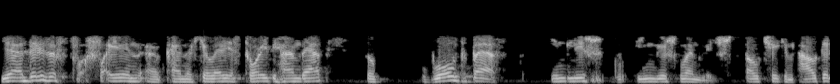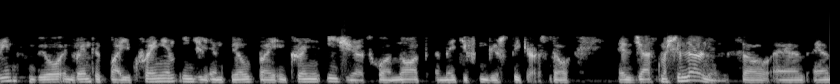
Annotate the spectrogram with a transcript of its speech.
Yeah, there is a, f- a kind of hilarious story behind that. So world best English English language. Spell checking algorithms were invented by Ukrainian engineers and built by Ukrainian engineers who are not native English speakers. So it's just machine learning. So and and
